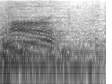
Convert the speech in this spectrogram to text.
Ugh!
